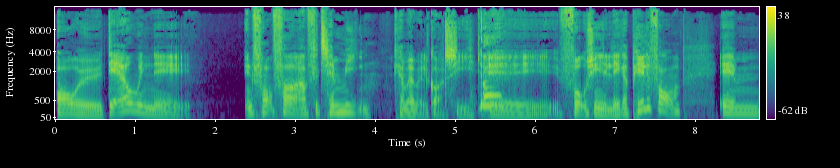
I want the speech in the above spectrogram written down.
Og øh, det er jo en, øh, en form for amfetamin, kan man vel godt sige. Jo. Øh, få sin lækker pilleform. Øhm,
